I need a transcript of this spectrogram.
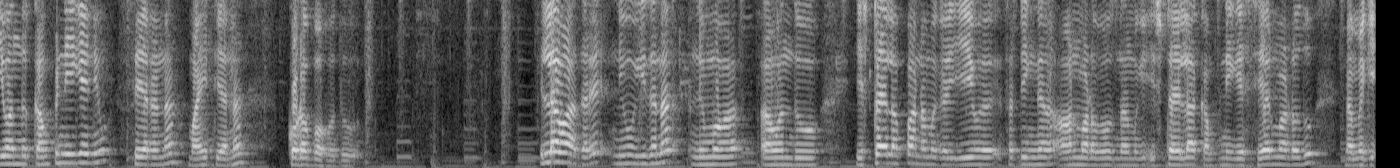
ಈ ಒಂದು ಕಂಪ್ನಿಗೆ ನೀವು ಸೇರನ್ನು ಮಾಹಿತಿಯನ್ನು ಕೊಡಬಹುದು. ಇಲ್ಲವಾದರೆ ನೀವು ಇದನ್ನು ನಿಮ್ಮ ಒಂದು ಇಷ್ಟ ಇಲ್ಲಪ್ಪ, ನಮಗೆ ಈ ಸೆಟ್ಟಿಂಗ್ ಆನ್ ಮಾಡಬಹುದು, ನಮಗೆ ಇಷ್ಟ ಇಲ್ಲ ಕಂಪ್ನಿಗೆ ಶೇರ್ ಮಾಡೋದು ನಮಗೆ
